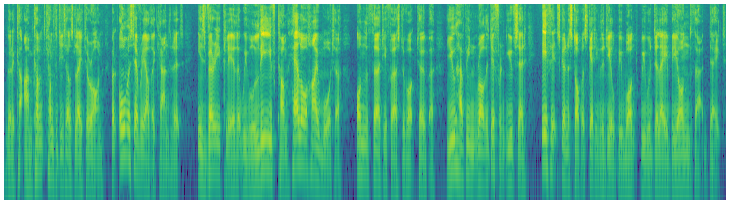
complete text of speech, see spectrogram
I'm going to I'm come, come to details later on, but almost every other candidate is very clear that we will leave come hell or high water on the 31st of October. You have been rather different. You've said if it's going to stop us getting the deal we want, we would delay beyond that date.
